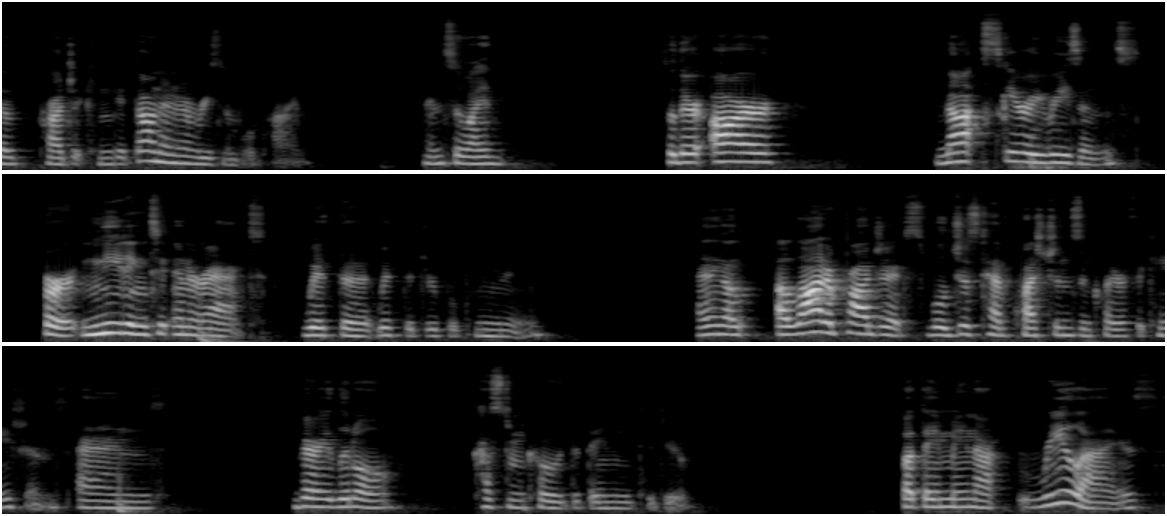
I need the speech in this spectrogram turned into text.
the project can get done in a reasonable time. And so I so there are not scary reasons for needing to interact with the with the Drupal community. I think a, a lot of projects will just have questions and clarifications and very little custom code that they need to do. But they may not realize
